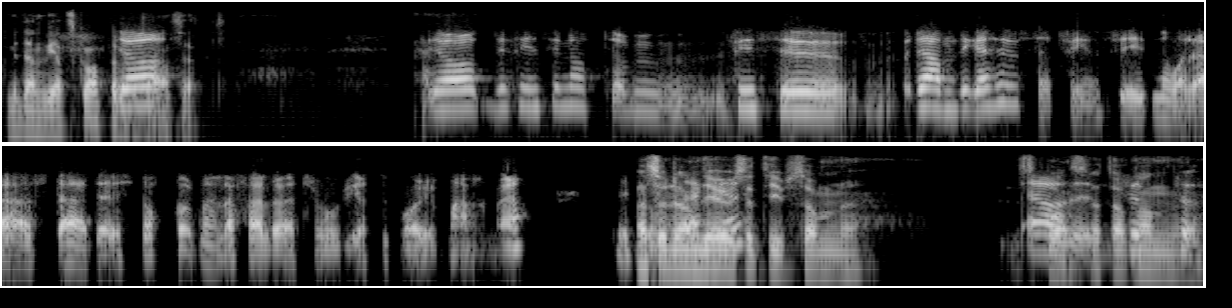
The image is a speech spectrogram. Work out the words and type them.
med den vetskapen Ja. på ett annat sätt. Ja, det finns ju något som finns ju, Randiga huset finns i några städer, Stockholm i alla fall och jag tror Göteborg och Malmö. Alltså osäker. huset typ som Ja, sponsrat av för, någon... för,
